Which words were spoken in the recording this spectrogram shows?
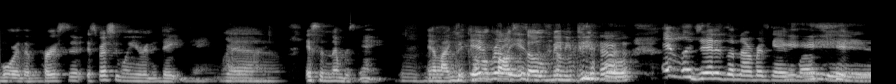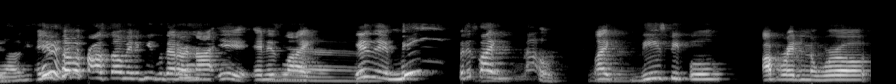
or the Mhm. person, especially when you're in a dating game. Right? yeah, Like, it's a numbers game. Mhm. And like you It come really across is so many people it legit is a numbers game. It is. and you come across so many people that are not it. And it's like, is it me? But it's like, no. Like these people operate in the world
